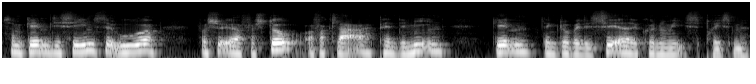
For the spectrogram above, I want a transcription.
som gennem de seneste uger forsøger at forstå og forklare pandemien gennem den globaliserede økonomis prisme.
